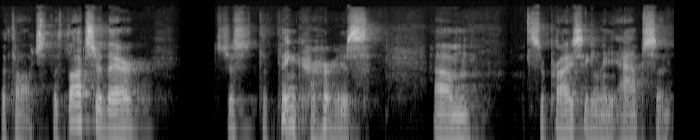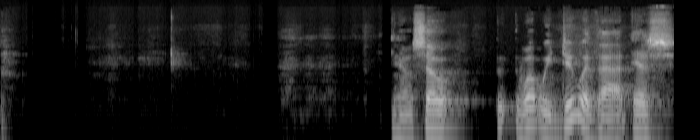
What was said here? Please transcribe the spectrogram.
the thoughts the thoughts are there just the thinker is um, surprisingly absent You know, so what we do with that is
